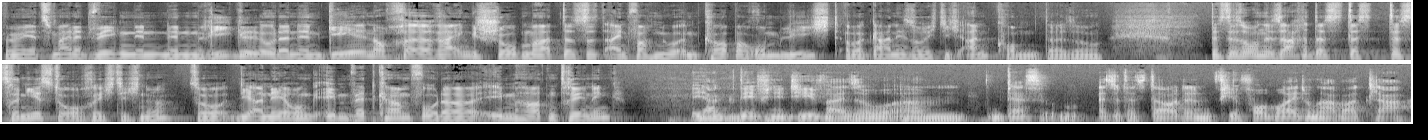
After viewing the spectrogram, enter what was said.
wenn man jetzt meinetwegen einen, einen Riegel oder einen Gel noch äh, reingeschoben hat, dass es einfach nur im Körper rumliegt, aber gar nicht so richtig ankommt. Also das ist auch eine Sache, das, das, das trainierst du auch richtig, ne? So die Ernährung im Wettkampf oder im harten Training? Ja, definitiv. Also ähm, das, also das dauert dann viel Vorbereitung, aber klar,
